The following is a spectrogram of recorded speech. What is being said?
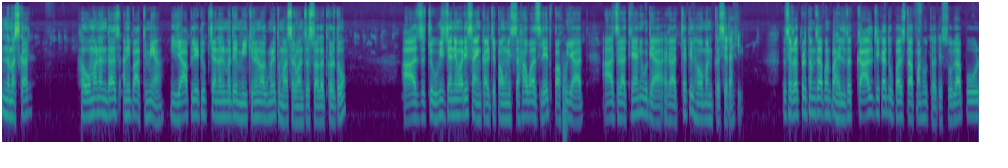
नमस्कार. हवामान अंदाज आणि बातम्या या आपल्या यूट्यूब चॅनलमध्ये मी किरण वाघमळे तुम्हा सर्वांचं स्वागत करतो. आज चोवीस जानेवारी सायंकाळचे पावणे सहा वाजलेत. पाहूयात आज रात्री आणि उद्या राज्यातील हवामान कसे राहील? तर सर्वात प्रथम जर आपण पाहिलं तर काल जे काय दुपारचं तापमान होतं ते सोलापूर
